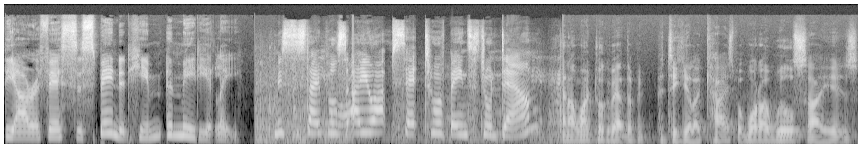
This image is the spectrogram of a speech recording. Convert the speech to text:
The RFS suspended him immediately. Mr Staples, are you upset to have been stood down? And I won't talk about the particular case, but what I will say is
